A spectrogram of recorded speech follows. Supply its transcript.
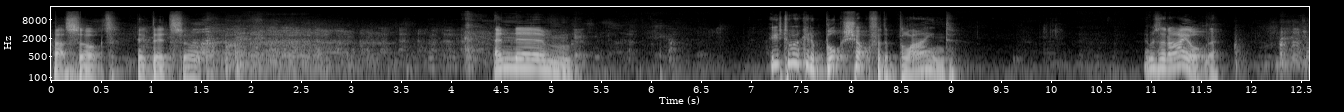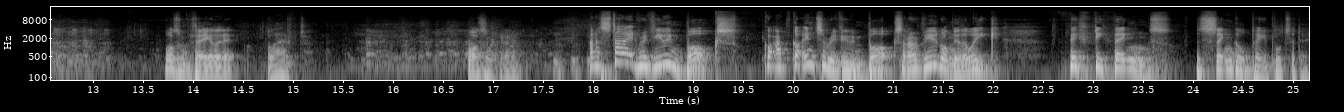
That sucked. It did suck. And um, I used to work in a bookshop for the blind. It was an eye opener. Wasn't feeling it. Left. Wasn't great. And I started reviewing books. I've got into reviewing books, and I reviewed one the other week. 50 things for single people to do.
